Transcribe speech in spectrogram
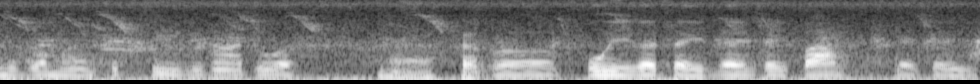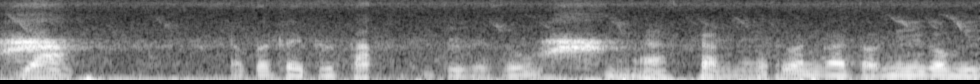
อยู่ประมาณ14 15ตัวอ่าครัแล้บวก็ปุ๋ยก็ใส่ได้ใส่ปาล์มได้ใส่หญ้าแล้วก็ใส่พืชผักที่ไปสู้อ่าครับในส่วนก็ตอนนี้ก็มี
